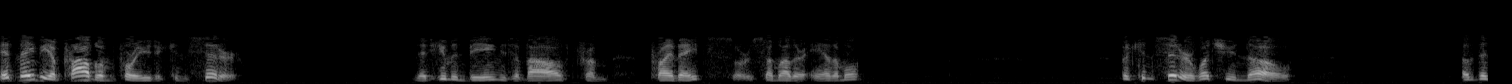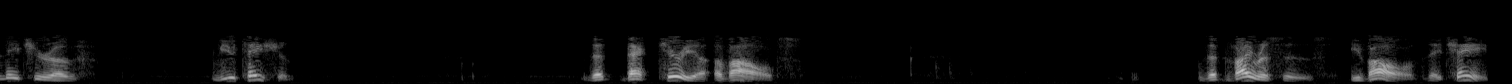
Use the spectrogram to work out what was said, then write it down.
It may be a problem for you to consider that human beings evolved from primates or some other animal but consider what you know of the nature of mutation. That bacteria evolves. That viruses evolve, they change.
